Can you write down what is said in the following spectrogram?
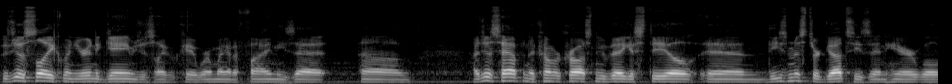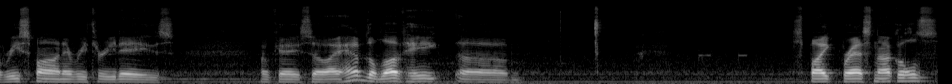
it's just like when you're in the game, you're just like, okay, where am I going to find these at? Um, I just happened to come across New Vegas Steel, and these Mr. Gutsies in here will respawn every three days. Okay, so I have the love-hate um, spike brass knuckles,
